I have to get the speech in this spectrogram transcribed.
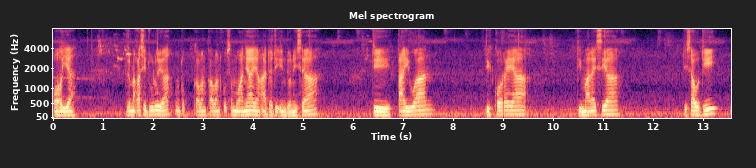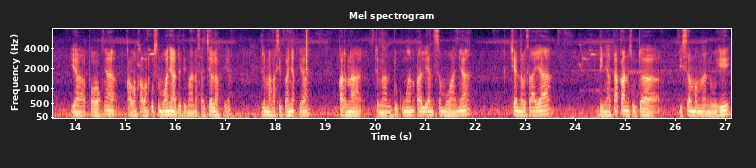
Oh iya terima kasih dulu ya untuk kawan-kawanku semuanya yang ada di Indonesia di Taiwan di Korea di Malaysia di Saudi ya pokoknya kawan-kawanku semuanya ada di mana saja lah ya. Terima kasih banyak ya karena dengan dukungan kalian semuanya channel saya dinyatakan sudah bisa memenuhi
